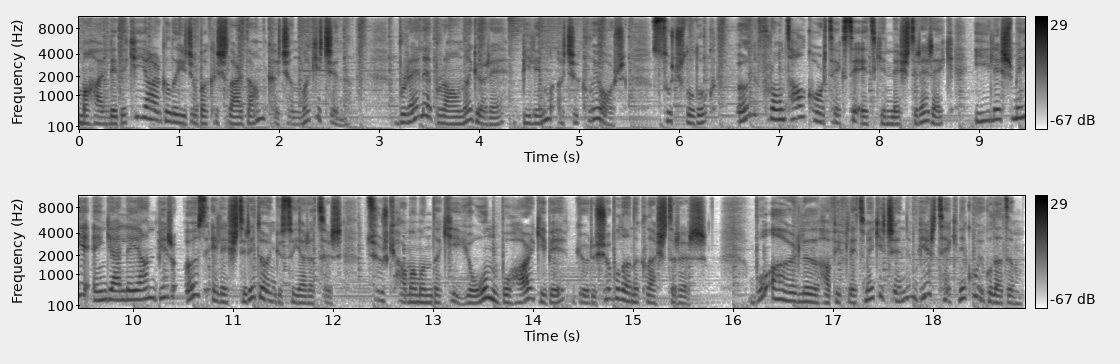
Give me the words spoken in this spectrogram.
Mahalledeki yargılayıcı bakışlardan kaçınmak için. Brené Brown'a göre bilim açıklıyor. Suçluluk, ön frontal korteksi etkinleştirerek iyileşmeyi engelleyen bir öz eleştiri döngüsü yaratır. Türk hamamındaki yoğun buhar gibi görüşü bulanıklaştırır. Bu ağırlığı hafifletmek için bir teknik uyguladım.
